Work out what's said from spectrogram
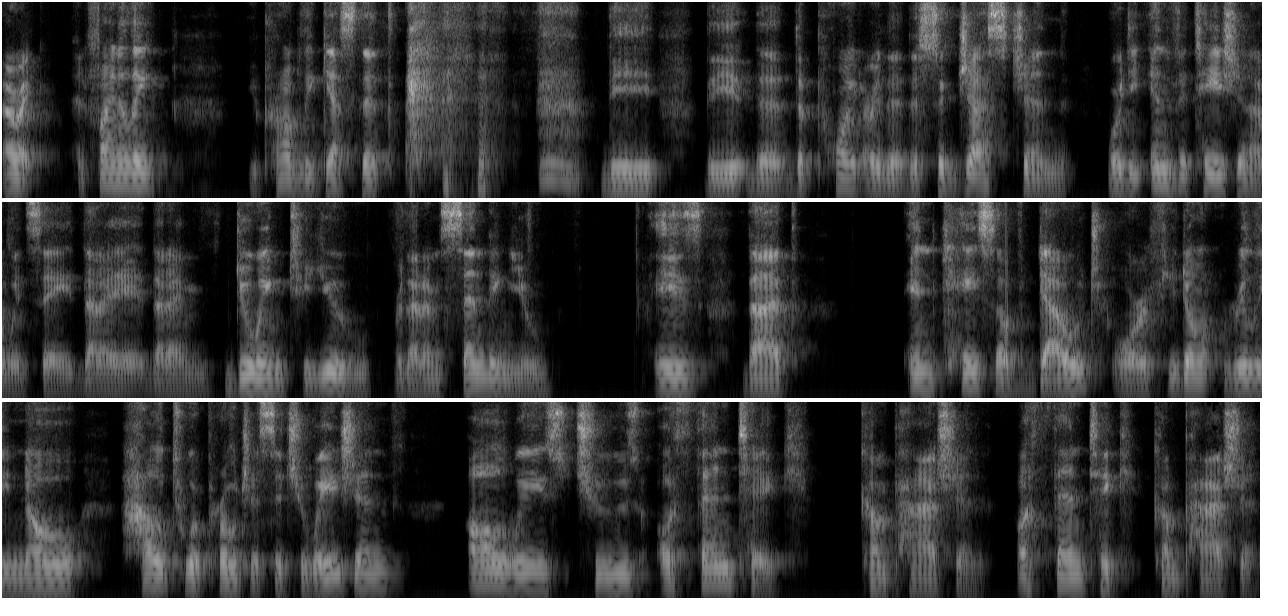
All right. And finally, you probably guessed it. the the the the point or the the suggestion or the invitation I would say that I that I'm doing to you or that I'm sending you is that in case of doubt or if you don't really know how to approach a situation always choose authentic compassion. Authentic compassion.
